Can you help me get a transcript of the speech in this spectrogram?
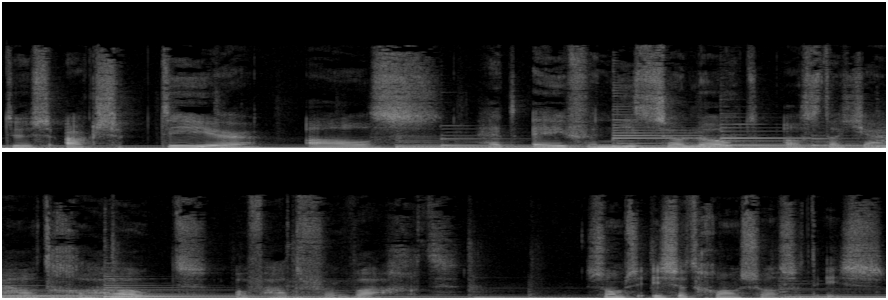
Dus accepteer als het even niet zo loopt als dat jij had gehoopt of had verwacht. Soms is het gewoon zoals het is.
